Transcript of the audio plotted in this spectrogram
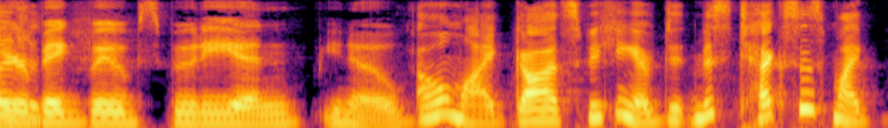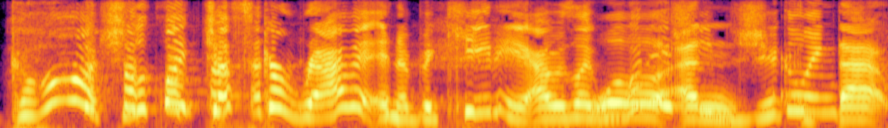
your big boobs, booty, and you know, Oh my God! Speaking of did- Miss Texas, my God, she looked like Jessica Rabbit in a bikini. I was like, what is she jiggling? that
